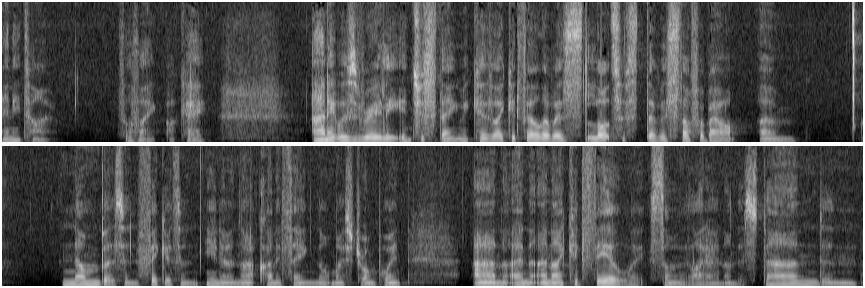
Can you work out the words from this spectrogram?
anytime. So I was like, okay. And it was really interesting because I could feel there was lots of there was stuff about um, numbers and figures and you know and that kind of thing, not my strong point. And and and I could feel like some I don't understand and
